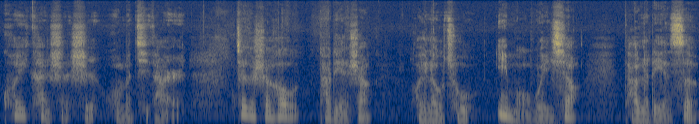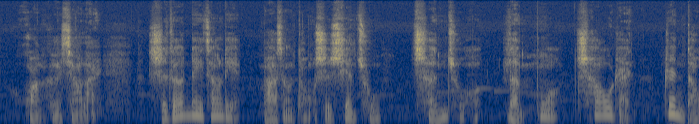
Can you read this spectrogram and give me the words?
窥看审视我们其他人。这个时候，他脸上会露出一抹微笑，他的脸色缓和下来，使得那张脸马上同时现出沉着、冷漠、超然、认同。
